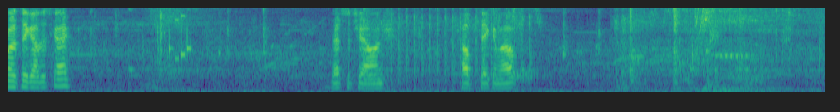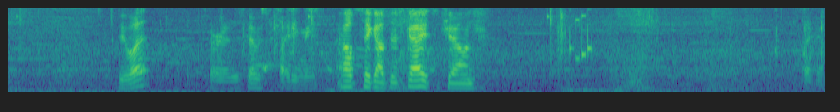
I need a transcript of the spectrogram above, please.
Want to take out this guy? That's a challenge. Help take him out. Do what? Sorry, this guy was fighting me. Help take out this guy. It's a challenge. Second.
